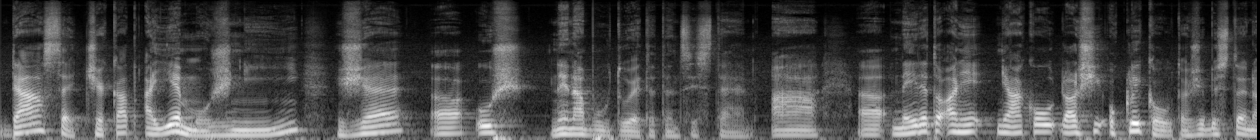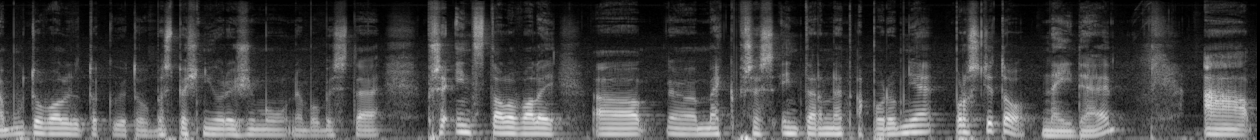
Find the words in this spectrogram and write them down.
dá se čekat a je možný, že uh, už nenabůtujete ten systém. A nejde to ani nějakou další oklikou, takže byste nabůtovali do takového toho bezpečného režimu, nebo byste přeinstalovali Mac přes internet a podobně. Prostě to nejde. A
